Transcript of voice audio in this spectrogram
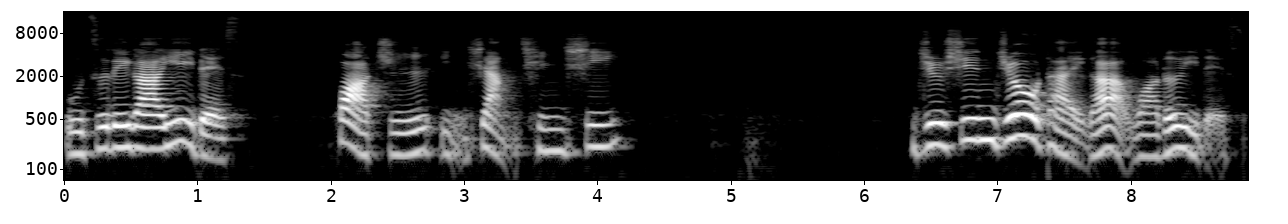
映りがいいです。画質影像清晰。受信状態が悪いです。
